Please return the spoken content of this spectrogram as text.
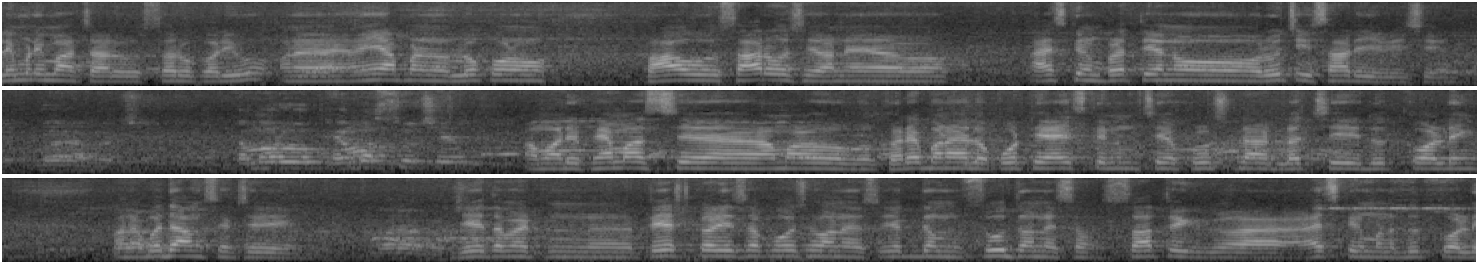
લીમડીમાં ચાલુ શરૂ કર્યું અને અહીંયા પણ લોકોનો ભાવ સારો છે અને આઈસ્ક્રીમ પ્રત્યેનો રુચિ સારી એવી છે. બરાબર છે. તમારું ફેમસ શું છે? અમારી ફેમસ છે અમારો ઘરે બનાવેલો કોઠી આઈસ્ક્રીમ છે ફ્રૂટ સલાડ લચ્છી દૂધ કોલ્ડ ડ્રિંક અને બદામ શેક છે. જે તમે ટેસ્ટ કરી શકો છો અને એકદમ શુદ્ધ અને સાત્વિક આઈસ્ક્રીમ અને દૂધ કોલ્ડ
